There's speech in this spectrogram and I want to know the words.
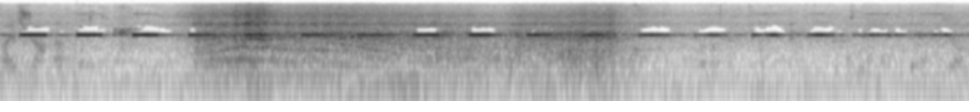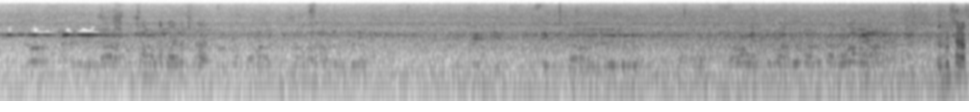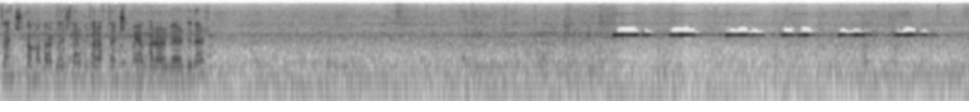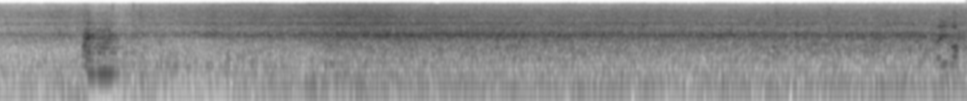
tarafındayız şu anda. Çamurda bu araba çıkar? Çok sıkıntı. Öbür taraftan çıkamadı arkadaşlar. Bu taraftan çıkmaya karar verdiler. Eyvah.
